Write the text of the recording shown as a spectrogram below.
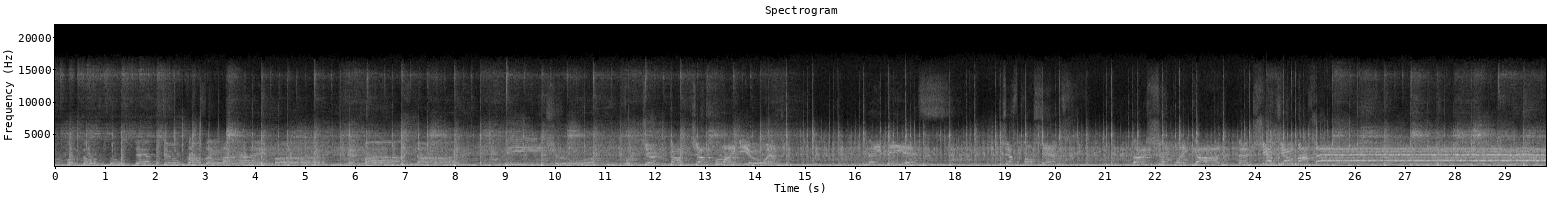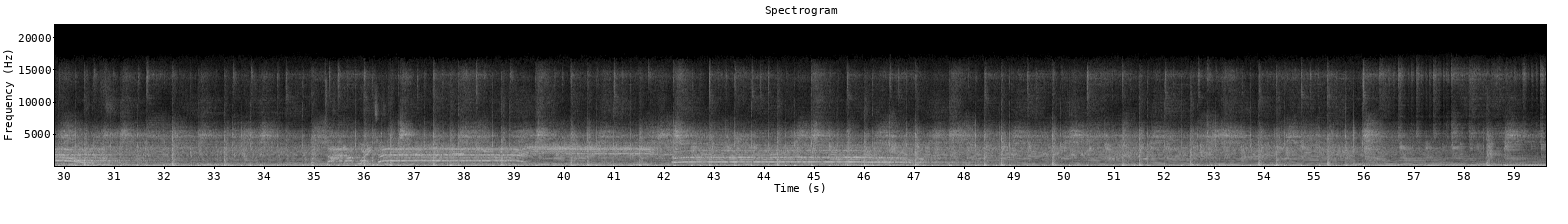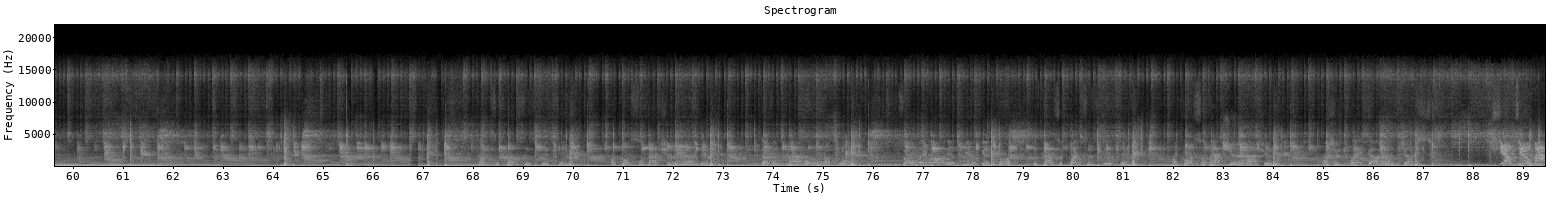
for Consequences dictate our course of action, and it doesn't matter what's right. It's only wrong if you get caught. If consequences dictate my course of action, I should, I should play God and just shoot you myself.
